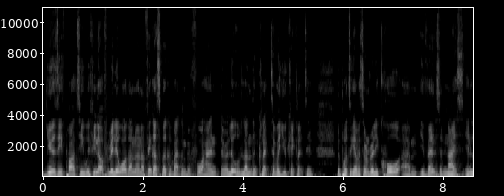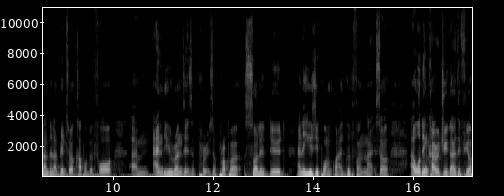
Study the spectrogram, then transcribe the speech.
New Year's Eve party. If you're not familiar with World Unknown, I think I spoke about them beforehand. They're a little London collective, a UK collective, who put together some really cool um, events and nights in London. I've been to a couple before. Um, Andy, who runs it, is a is a proper solid dude, and they usually put on quite a good fun night. So I would encourage you guys if you're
